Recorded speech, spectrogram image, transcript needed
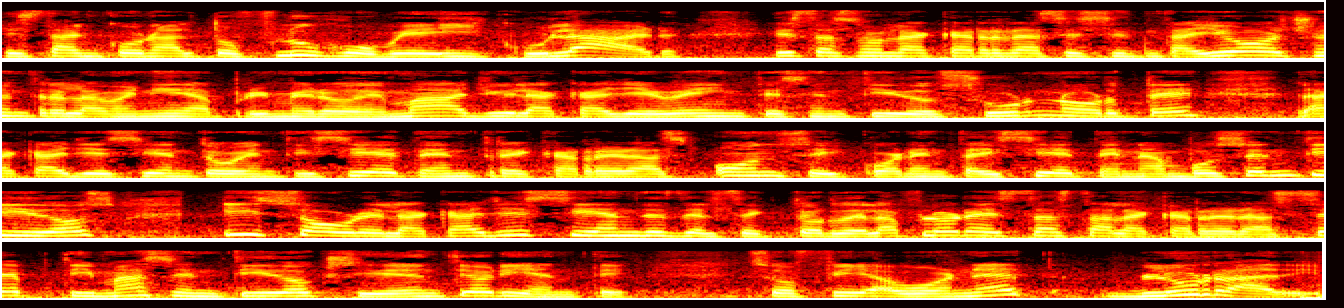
están con alto flujo vehicular. Estas son la carrera 68 entre la avenida Primero de Mayo y la calle 20 sentido sur-norte, la calle 127 entre carreras 11 y 47 en ambos sentidos y sobre la calle 100 desde el sector de la Floresta hasta la carrera séptima sentido occidente-oriente. Sofía Bonet, Blue Radio.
